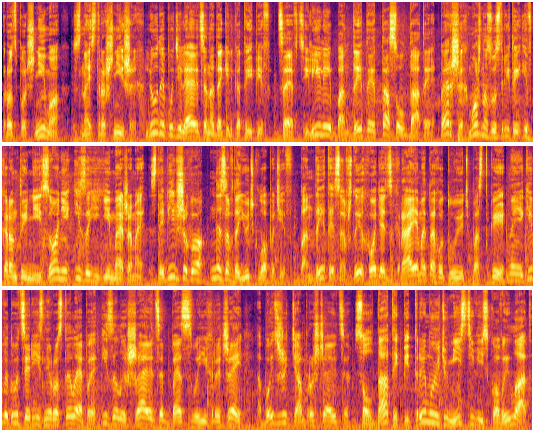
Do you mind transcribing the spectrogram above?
розпочнімо з найстрашніших. Люди поділяються на декілька типів: це вцілілі, бандити та солдати. Перших можна зустріти і в карантинній зоні, і за її межами. Здебільшого не завдають клопотів. Бандити завжди ходять з граями та готують пастки, на які ведуться різні розтелепи і залишаються без своїх речей або й з життям прощаються. Солдати підтримують у місті військовий лад,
